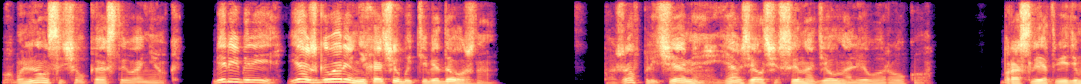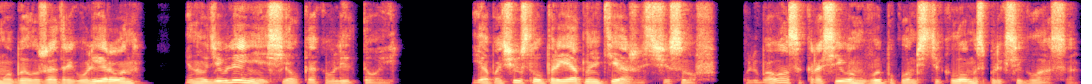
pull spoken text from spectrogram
Ухмыльнулся челкастый Ванек. «Бери, бери, я же говорю, не хочу быть тебе должным». Пожав плечами, я взял часы, надел на левую руку. Браслет, видимо, был уже отрегулирован, и, на удивление, сел как влитой. Я почувствовал приятную тяжесть часов. Полюбовался красивым выпуклым стеклом из плексигласа.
